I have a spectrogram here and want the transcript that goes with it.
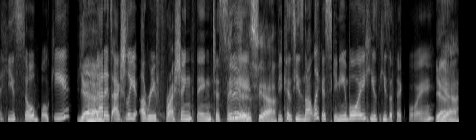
he's so bulky yeah. that it's actually a refreshing thing to see. It is, yeah. because he's not like a skinny boy. He's he's a thick boy. yeah.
